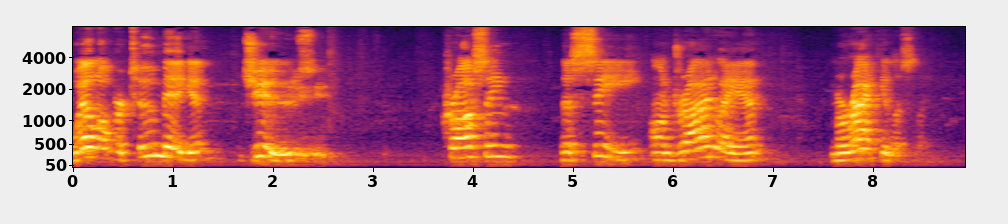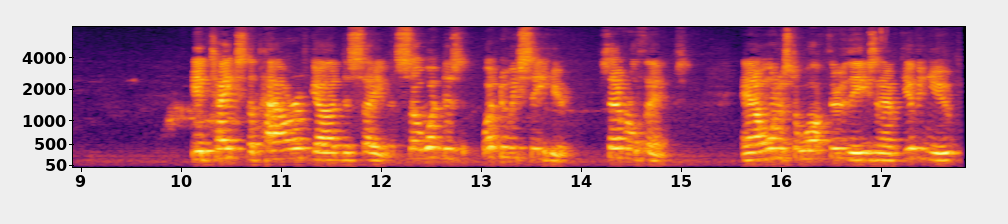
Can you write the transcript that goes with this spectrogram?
well over 2 million Jews crossing the sea on dry land miraculously. It takes the power of God to save us. So what does what do we see here? Several things. And I want us to walk through these and I've given you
